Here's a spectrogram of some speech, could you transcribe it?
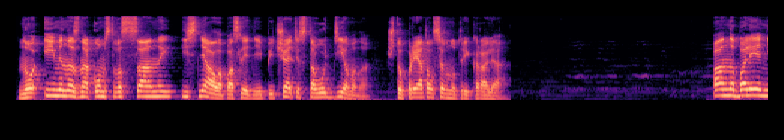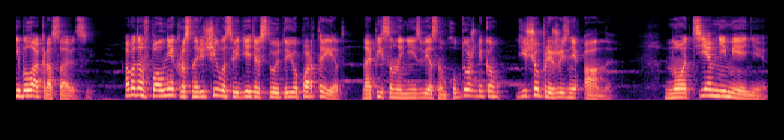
Но именно знакомство с Анной и сняло последние печати с того демона, что прятался внутри короля. Анна Болейн не была красавицей. Об этом вполне красноречиво свидетельствует ее портрет, написанный неизвестным художником еще при жизни Анны. Но, тем не менее,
